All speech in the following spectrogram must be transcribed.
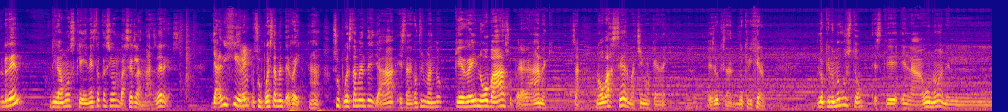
Ren, digamos que en esta ocasión va a ser la más vergas. Ya dijeron, Rey. supuestamente, Rey, ajá, supuestamente ya están confirmando que Rey no va a superar a Anakin. O sea, no va a ser más chingón que Anakin. Es lo que, están- lo que dijeron. Lo que no me gustó es que en la 1, en el,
